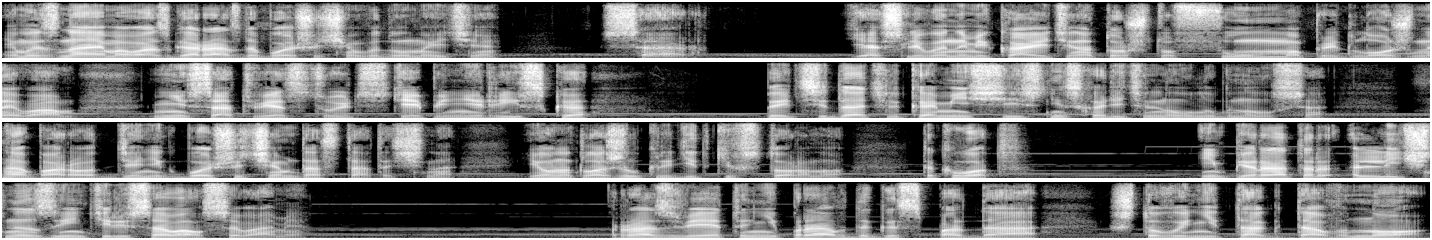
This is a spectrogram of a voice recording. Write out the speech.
И мы знаем о вас гораздо больше, чем вы думаете. Сэр, если вы намекаете на то, что сумма, предложенная вам, не соответствует степени риска, председатель комиссии снисходительно улыбнулся. Наоборот, денег больше, чем достаточно. И он отложил кредитки в сторону. Так вот, Император лично заинтересовался вами. Разве это не правда, господа, что вы не так давно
